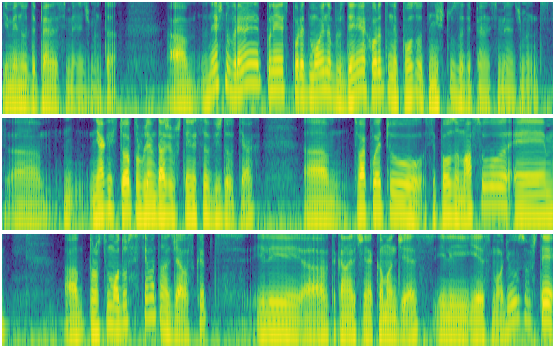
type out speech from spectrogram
именно dependency management. А, в днешно време, поне според мои наблюдения, хората не ползват нищо за dependency management. А, някакси този проблем даже въобще не са виждал от тях. А, това, което се ползва масово е а, просто модул системата на JavaScript или а, така наречения CommonJS или ES Modules. Въобще,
